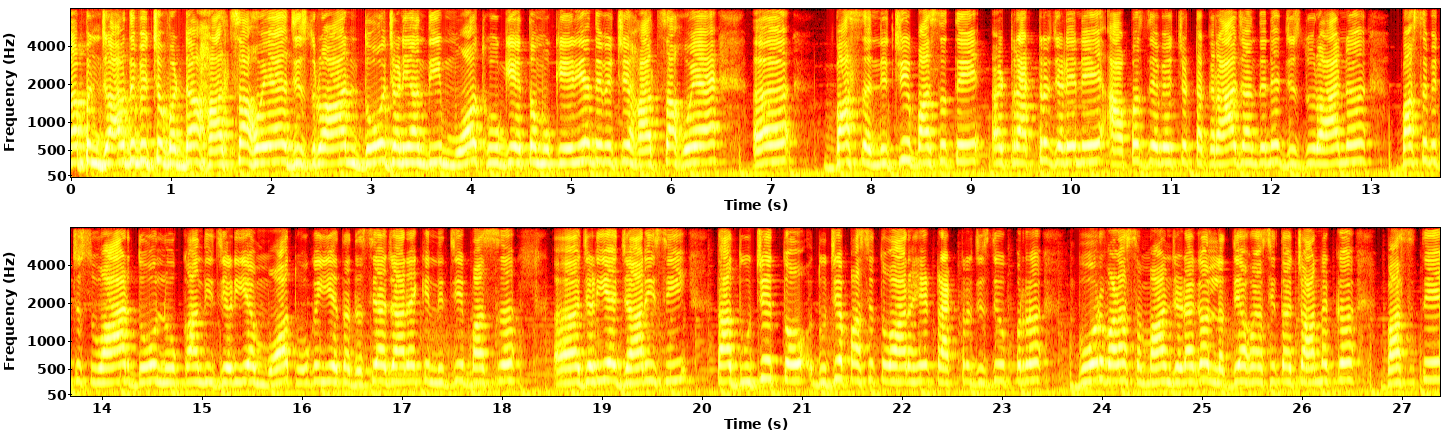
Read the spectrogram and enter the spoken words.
ਤਾਂ ਪੰਜਾਬ ਦੇ ਵਿੱਚ ਵੱਡਾ ਹਾਦਸਾ ਹੋਇਆ ਹੈ, ਜਿਸ ਦੌਰਾਨ ਦੋ ਜਣਿਆਂ ਦੀ ਮੌਤ ਹੋ ਗਈ ਹੈ। ਤਾਂ ਮੁਕੇਰੀਆਂ ਦੇ ਵਿੱਚ ਹਾਦਸਾ ਹੋਇਆ ਹੈ। ਬੱਸ, ਨਿੱਜੀ ਬੱਸ ਤੇ ਟਰੈਕਟਰ ਜਿਹੜੇ ਨੇ ਆਪਸ ਦੇ ਵਿੱਚ ਟਕਰਾ ਜਾਂਦੇ ਨੇ, ਜਿਸ ਦੌਰਾਨ ਬੱਸ ਵਿੱਚ ਸਵਾਰ ਦੋ ਲੋਕਾਂ ਦੀ ਜਿਹੜੀ ਹੈ ਮੌਤ ਹੋ ਗਈ ਹੈ। ਤਾਂ ਦੱਸਿਆ ਜਾ ਰਿਹਾ ਹੈ ਕਿ ਨਿੱਜੀ ਬੱਸ ਜਿਹੜੀ ਹੈ ਜਾ ਰਹੀ ਸੀ, ਤਾਂ ਦੂਜੇ ਤੋਂ, ਦੂਜੇ ਪਾਸੇ ਤੋਂ ਆ ਰਹੇ ਟਰੈਕਟਰ, ਜਿਸ ਦੇ ਉੱਪਰ ਬੋਰ ਵਾਲਾ ਸਮਾਨ ਜਿਹੜਾ ਹੈਗਾ ਉਹ ਲੱਦਿਆ ਹੋਇਆ ਸੀ। ਤਾਂ ਅਚਾਨਕ ਬੱਸ ਤੇ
